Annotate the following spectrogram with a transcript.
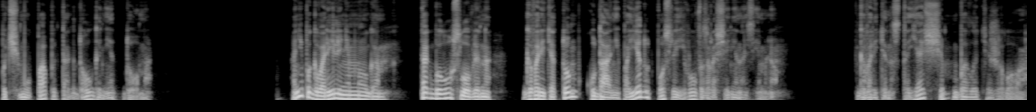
почему папы так долго нет дома. Они поговорили немного. Так было условлено — говорить о том, куда они поедут после его возвращения на Землю. Говорить о настоящем было тяжело.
